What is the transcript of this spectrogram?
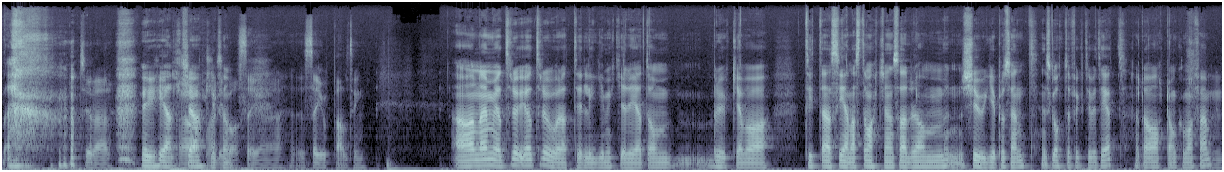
Tyvärr. Det är helt Ja, kört det är liksom. bara att säga, säga upp allting. Ja, nej men jag tror, jag tror att det ligger mycket i det att de brukar vara Titta senaste matchen så hade de 20% i skotteffektivitet, eller 18,5 Mm.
